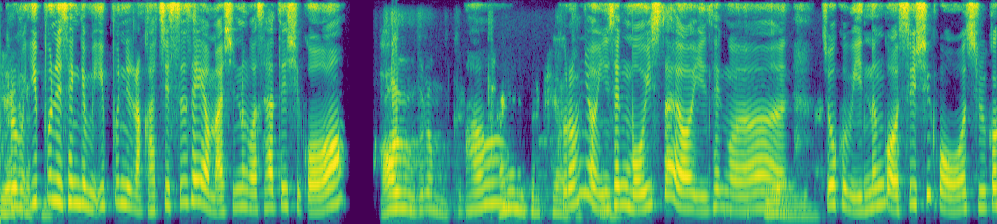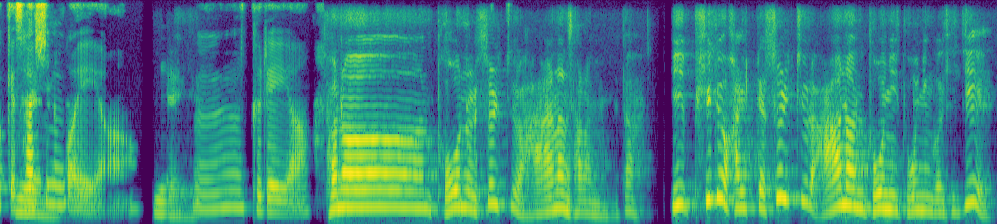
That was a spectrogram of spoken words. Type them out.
예, 그러면. 이쁜이 생기면 이쁜이랑 같이 쓰세요. 맛있는 거 사 드시고. 아유, 그럼 그, 아우, 당연히 그렇게 해야죠. 그럼요. 인생 뭐 있어요? 예, 인생은 예, 조금 있는 거 쓰시고 즐겁게 예. 사시는 거예요. 예, 예. 음, 그래요. 저는 돈을 쓸 줄 아는 사람입니다. 이 필요할 때 쓸 줄 아는 돈이 돈인 것이지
